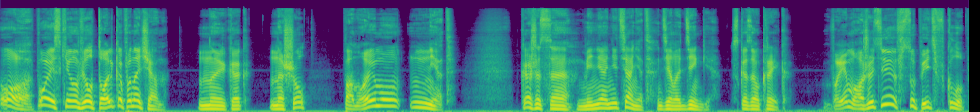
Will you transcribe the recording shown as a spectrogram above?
«О, поиски он вел только по ночам». «Ну и как? Нашел?» «По-моему, нет». «Кажется, меня не тянет делать деньги», — сказал Крейг. «Вы можете вступить в клуб».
